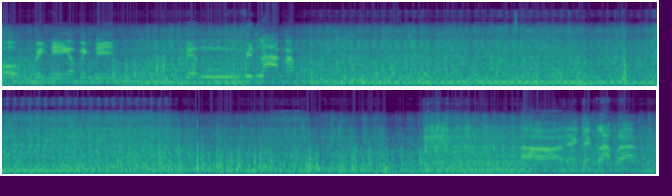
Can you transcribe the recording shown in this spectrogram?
โอ้วิ่งดีครับวิ่งดีเปลี่ยนวินล่างครับอ่าเดี๋ยวจะกลับครับ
